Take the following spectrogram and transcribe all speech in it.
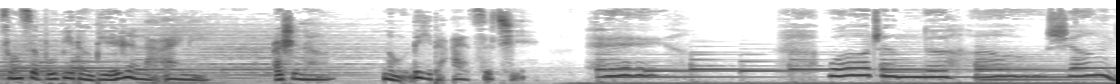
从此不必等别人来爱你，而是能努力的爱自己。嘿，我真的好想你。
